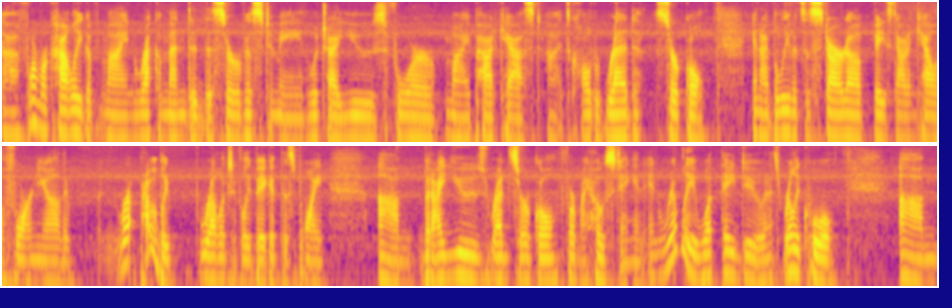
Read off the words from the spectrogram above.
a, former colleague of mine recommended the service to me, which I use for my podcast. Uh, it's called Red Circle, and I believe it's a startup based out in California. They're re- probably relatively big at this point. Um, but I use Red Circle for my hosting, and, and really what they do, and it's really cool. Um,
